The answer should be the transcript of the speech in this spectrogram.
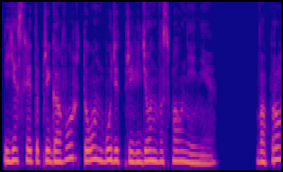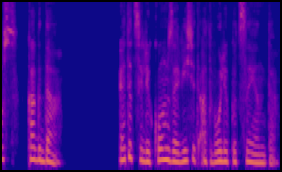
И если это приговор, то он будет приведен в исполнение. Вопрос — когда? Это целиком зависит от воли пациента.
